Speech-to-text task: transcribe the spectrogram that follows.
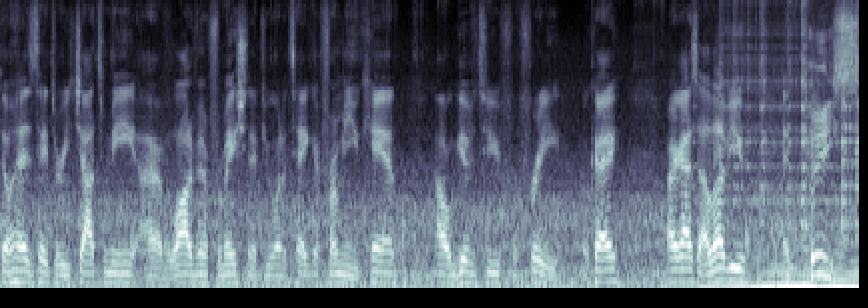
don't hesitate to reach out to me. I have a lot of information. If you want to take it from me, you can. I will give it to you for free. Okay? All right, guys, I love you and peace.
